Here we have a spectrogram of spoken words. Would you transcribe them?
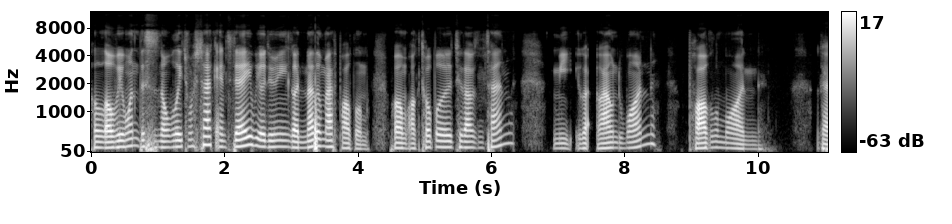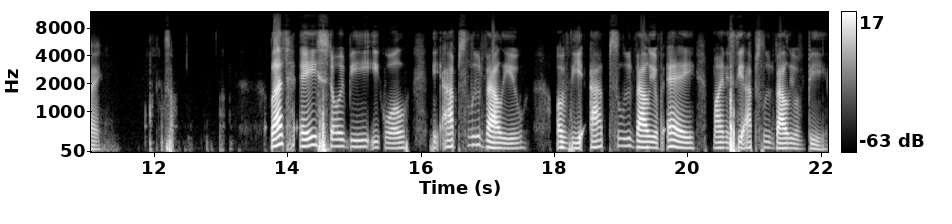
Hello everyone, this is Noble H. Mushtaq, and today we are doing another math problem from October 2010, me, round 1, problem 1. Okay, so let A star B equal the absolute value of the absolute value of A minus the absolute value of B.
